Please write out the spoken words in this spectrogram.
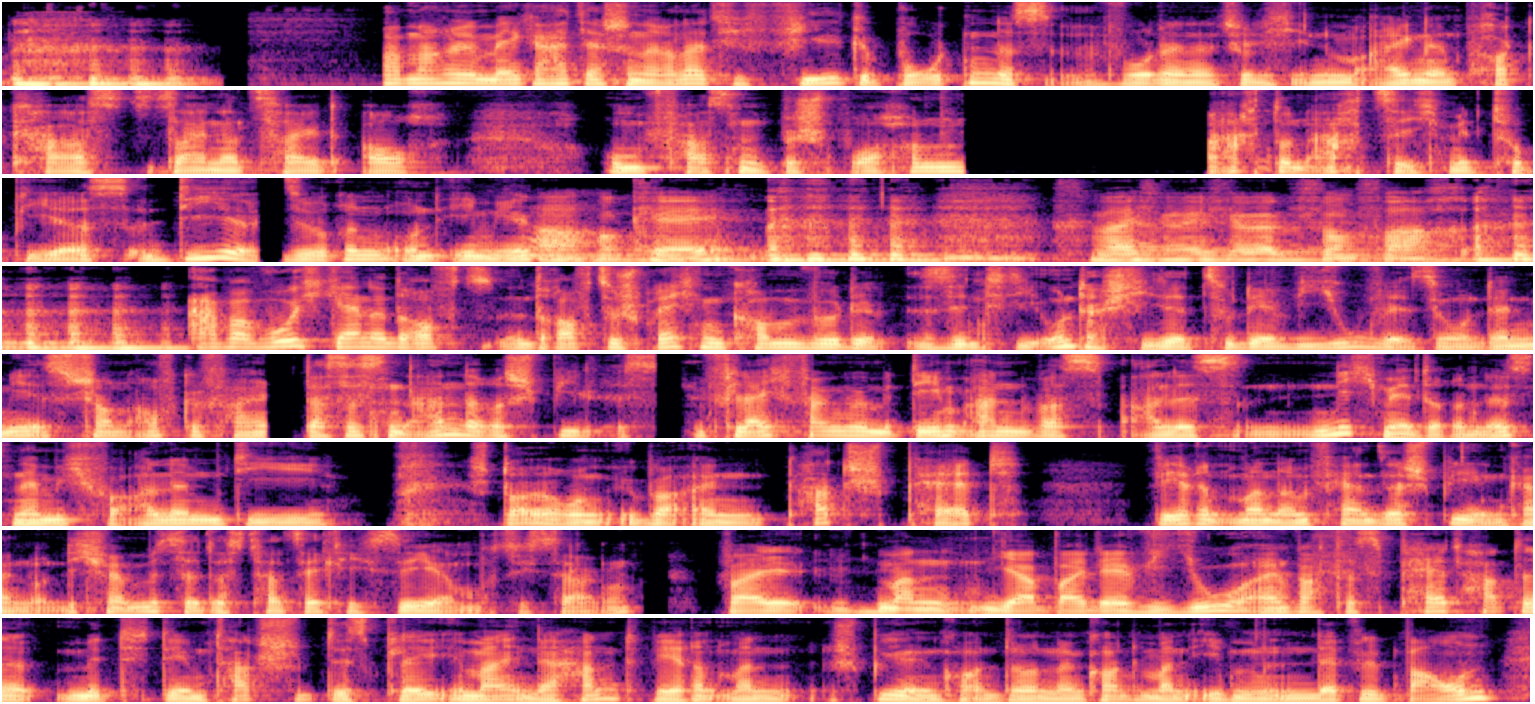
Mario Maker hat ja schon relativ viel geboten. Das wurde natürlich in einem eigenen Podcast seinerzeit auch umfassend besprochen. 88 mit Tobias, dir, Sören und Emil. Ah, okay. War ich mir wirklich vom Fach. Aber wo ich gerne drauf, drauf zu sprechen kommen würde, sind die Unterschiede zu der Wii U-Version. Denn mir ist schon aufgefallen, dass es ein anderes Spiel ist. Vielleicht fangen wir mit dem an, was alles nicht mehr drin ist, nämlich vor allem die Steuerung über ein Touchpad während man am Fernseher spielen kann. Und ich vermisse das tatsächlich sehr, muss ich sagen. Weil man ja bei der Wii U einfach das Pad hatte mit dem Touch-Display immer in der Hand, während man spielen konnte. Und dann konnte man eben ein Level bauen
